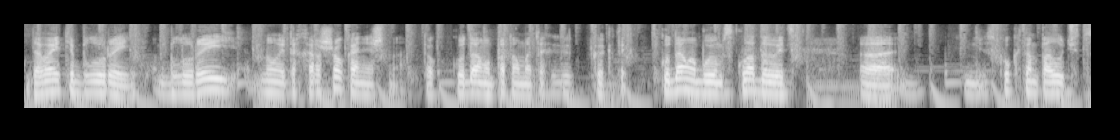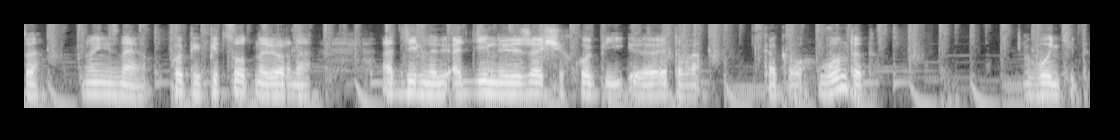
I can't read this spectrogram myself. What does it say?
Давайте Blu-ray. Blu-ray, ну, это хорошо, конечно. Только куда мы потом это как-то... Куда мы будем складывать... Э, сколько там получится? Ну, я не знаю. Копий 500, наверное. Отдельно, отдельно лежащих копий э, этого... Как его? Wanted? Wanted.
